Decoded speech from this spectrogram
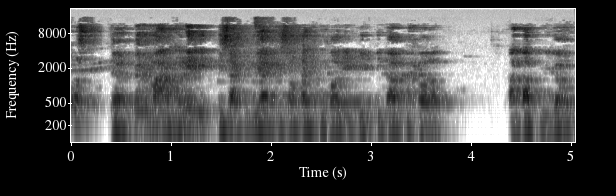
Terus Jabir marah ini bisa dilihat di Sahih Bukhari di kitab sholat. Kata beliau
